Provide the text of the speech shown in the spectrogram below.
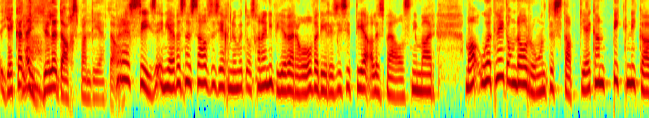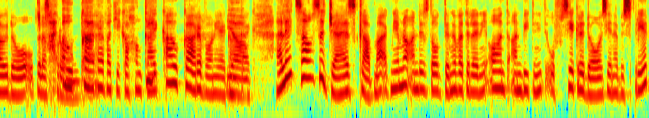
Jy kan 'n ja. hele dag spandeer daar. Presies. En jy was nou self soos jy genoem het, ons gaan nou nie weer herhaal wat die Russiese tee alles behels nie, maar maar ook net om daar rond te stap. Jy kan piknik hou daar op hulle Daai gronde. ou karre wat jy kan gaan kyk. Die ou karre waarna jy kan ja. kyk. Hulle het selfs 'n jazz klub, maar ek neem nou aan dis dalk dinge wat hulle in die aand aanbied nie of sekere dae as jy nou bespreek.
